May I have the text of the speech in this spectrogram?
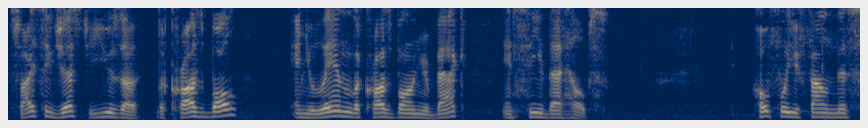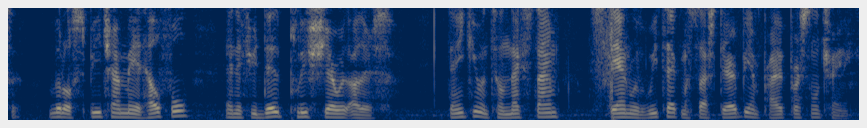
So I suggest you use a lacrosse ball and you lay on the lacrosse ball on your back and see if that helps. Hopefully you found this little speech I made helpful, and if you did, please share with others. Thank you. Until next time, Stan with WeTech Massage Therapy and Private Personal Training.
